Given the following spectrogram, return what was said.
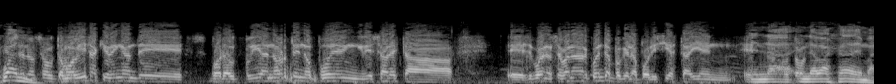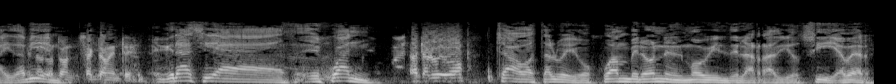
que Juan, los automovilistas que vengan de por autovía norte no pueden ingresar a esta... eh, bueno, se van a dar cuenta porque la policía está ahí en, en la, en la bajada de Maida. en la Bien, exactamente. gracias, eh, Juan. Hasta luego. Chao, hasta luego. Juan Verón, el móvil de la radio. Sí, a ver.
